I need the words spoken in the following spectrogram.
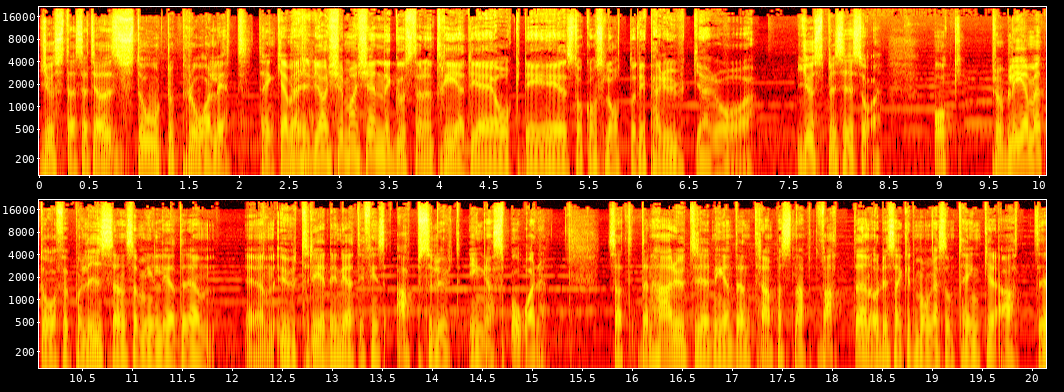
Just det, så att jag stort och pråligt tänker jag mig. Jag, jag, man känner Gustav III och det är Stockholms slott och det är peruker och... Just precis så. Och Problemet då för polisen som inleder en, en utredning är att det finns absolut inga spår. Så att den här utredningen den trampar snabbt vatten och det är säkert många som tänker att eh,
